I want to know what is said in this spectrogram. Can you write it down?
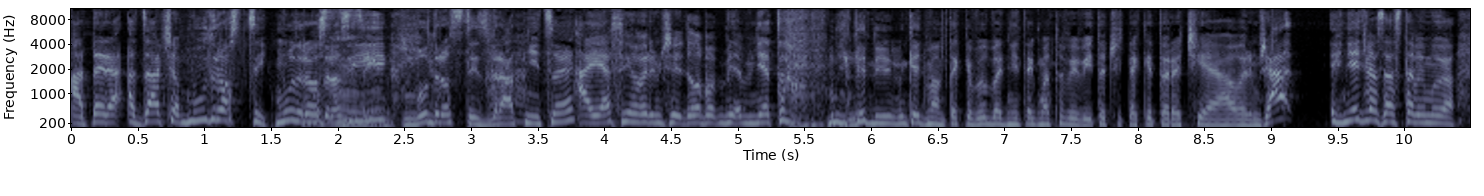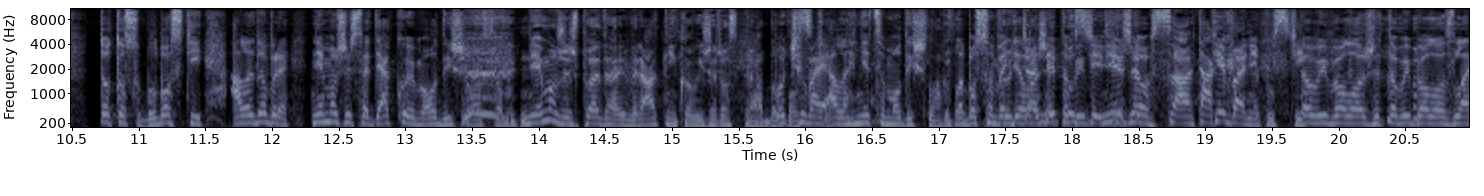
A teda a začal múdrostci. Múdrosti, múdrosti z vrátnice. A ja si hovorím, že lebo mňa to niekedy, keď mám také blbé dni, tak ma to vie vytočiť takéto reči a ja hovorím, že hneď vás zastavím, jo, toto sú blbosti, ale dobre, nemôže sa, ďakujem, odišla som. Nemôžeš povedať vrátnikovi, že rozpráva blbosti. Počúvaj, ale hneď som odišla, lebo som vedela, že to by... nie, že sa teba nepustí. To by bolo, že to by bolo zle.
